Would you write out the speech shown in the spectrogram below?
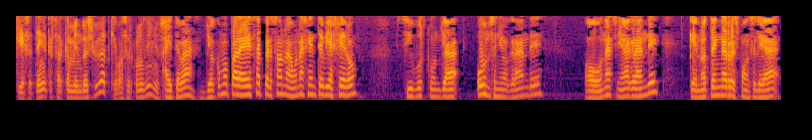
que se tenga que estar cambiando de ciudad, que va a hacer con los niños. Ahí te va. Yo como para esa persona, un agente viajero, sí busco un ya un señor grande o una señora grande que no tenga responsabilidad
